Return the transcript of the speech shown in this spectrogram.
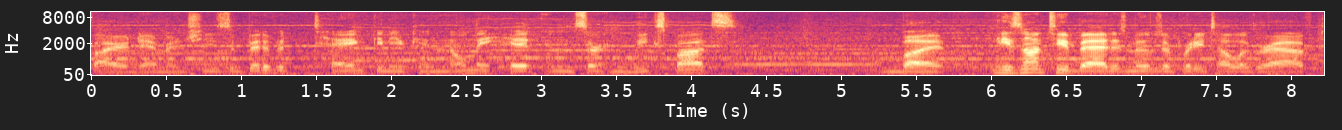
fire damage. He's a bit of a tank, and you can only hit in certain weak spots. But he's not too bad. His moves are pretty telegraphed,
